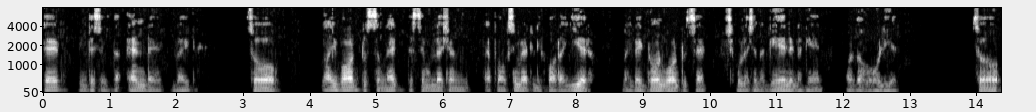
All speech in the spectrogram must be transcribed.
date this is the end date right? So I want to select the simulation approximately for a year. Like I don't want to set simulation again and again for the whole year. So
